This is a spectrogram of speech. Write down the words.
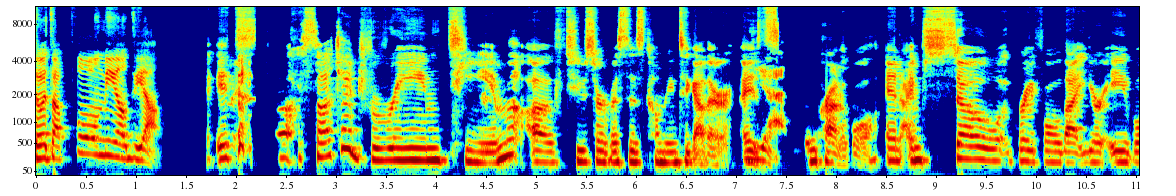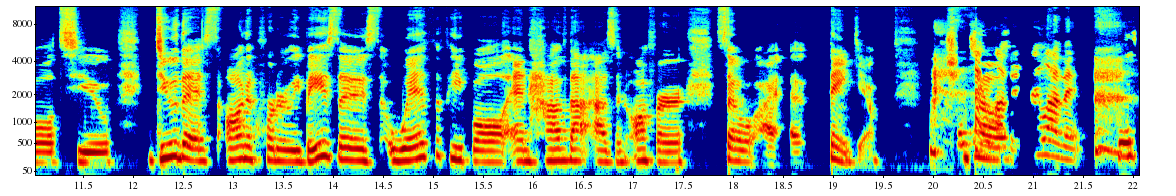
So it's a full meal deal. It's such a dream team of two services coming together. It's yeah. incredible. And I'm so grateful that you're able to do this on a quarterly basis with people and have that as an offer. So I, uh, thank you. Chantel, I love it. I love it. This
